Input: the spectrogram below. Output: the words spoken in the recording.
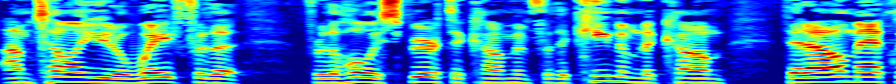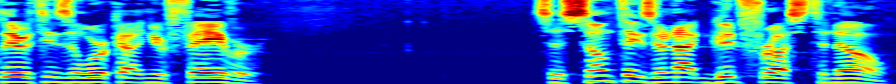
I'm telling you to wait for the, for the Holy Spirit to come and for the kingdom to come, that automatically everything's going to work out in your favor. It says some things are not good for us to know.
